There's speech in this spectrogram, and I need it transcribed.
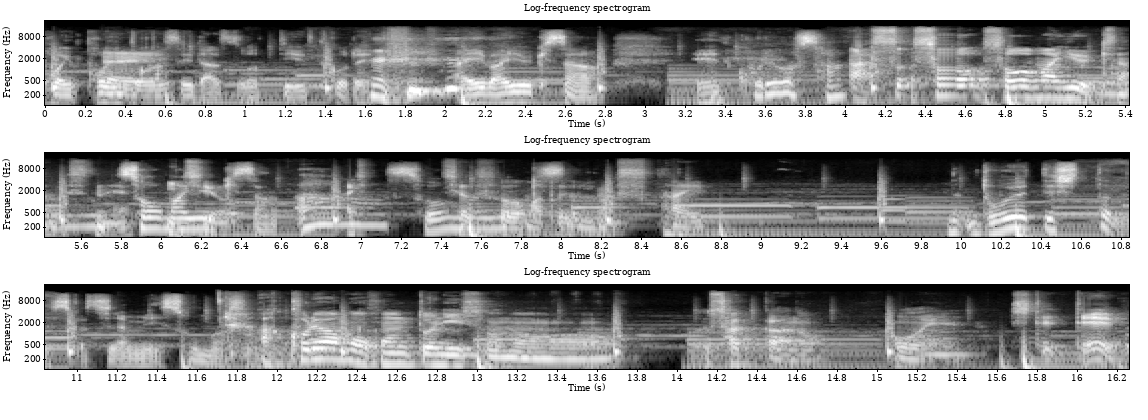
ポイポイント稼いだぞっていうところで、相葉祐希さん、えー、これはさあ、そ、そ、相馬祐希さんですね。相馬祐希さん。あ、はい、相馬祐希さん。はい。どうやって知ったんですか、ちなみに相馬さん。あ、これはもう本当にその、サッカーの応援してて、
